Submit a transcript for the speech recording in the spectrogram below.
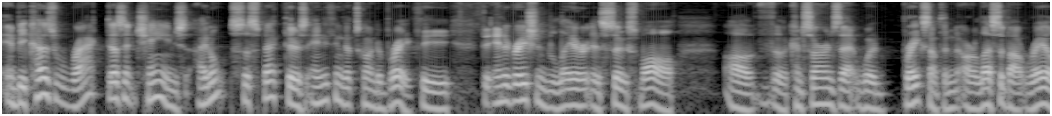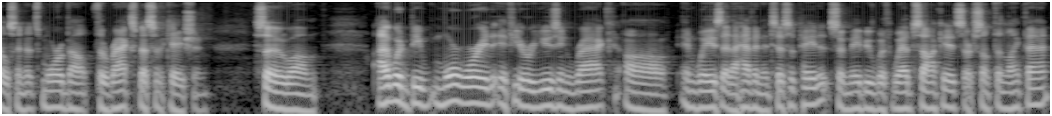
And because Rack doesn't change, I don't suspect there's anything that's going to break. The the integration layer is so small. Uh, the concerns that would break something are less about Rails and it's more about the Rack specification. So um, I would be more worried if you were using Rack uh, in ways that I haven't anticipated. So maybe with WebSockets or something like that.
